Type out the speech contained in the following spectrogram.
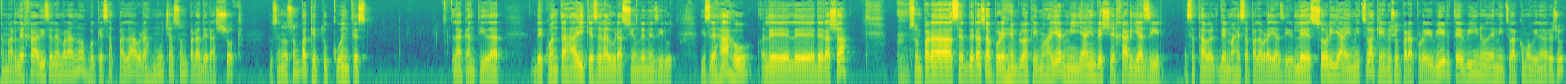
Amarleja, dice la Emara, no, porque esas palabras, muchas son para derashot. Entonces no son para que tú cuentes la cantidad de cuántas hay, que esa es la duración de Nezirut. Dice, Jahu, le, le derashá. Son para hacer derashá. Por ejemplo, aquí vimos ayer, Miyain Beshehar Yazir. Esa estaba de más esa palabra Yazir. Le Soria y Mitzvah, que hay para prohibirte vino de Mitzvah como vino de Reshut.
